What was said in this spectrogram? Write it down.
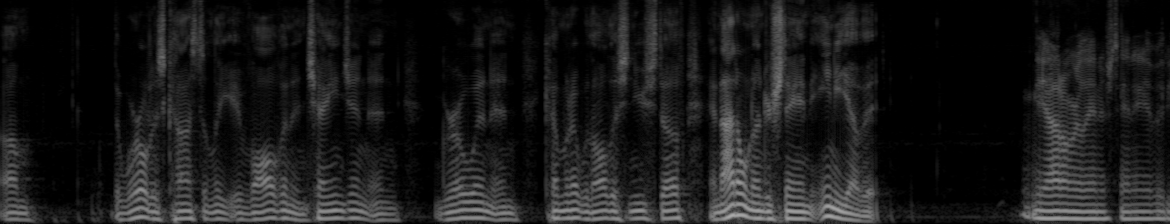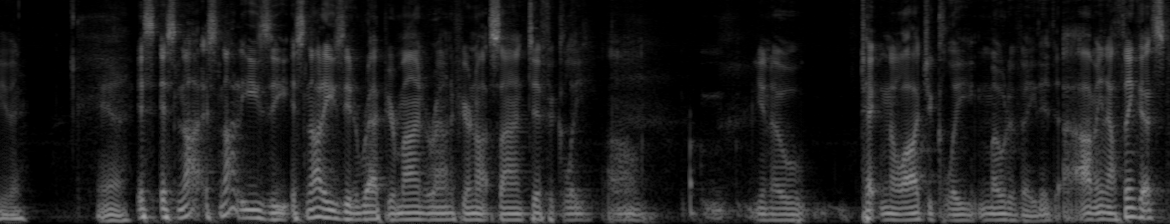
um, the world is constantly evolving and changing and growing and coming up with all this new stuff, and I don't understand any of it. Yeah, I don't really understand any of it either. Yeah, It's it's not it's not easy. It's not easy to wrap your mind around if you're not scientifically, um, you know, technologically motivated. I mean, I think that's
